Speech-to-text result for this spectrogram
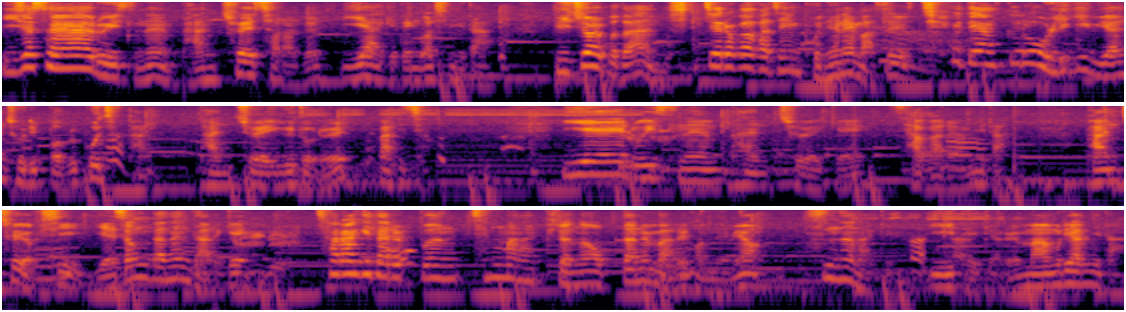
이제서야 루이스는 반초의 철학을 이해하게 된 것입니다. 비주얼보단 식재료가 가진 본연의 맛을 최대한 끌어올리기 위한 조리법을 고집한 반초의 의도를 말이죠. 이에 루이스는 반초에게 사과를 합니다. 반초 역시 예전과는 다르게 철학이 다를 뿐 책망할 필요는 없다는 말을 건네며 훈훈하게 이 대결을 마무리합니다.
